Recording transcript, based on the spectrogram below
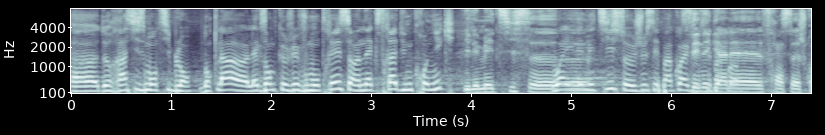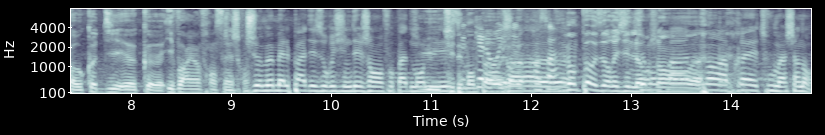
euh, de racisme anti-blanc. Donc là, euh, l'exemple que je vais vous montrer, c'est un extrait d'une chronique. Il est métis. euh, Ouais, il est métis, euh, je sais pas quoi. avec je sais pas quoi. Sénégalais, français, je crois, au Côte d'I- euh, que- ivoirien français, je crois. Je me mêle pas des origines des gens, faut pas demander. Tu, tu demandes pas origine, tu demandes pas aux origines de leurs gens. pas, euh. non, non, après tout machin non.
